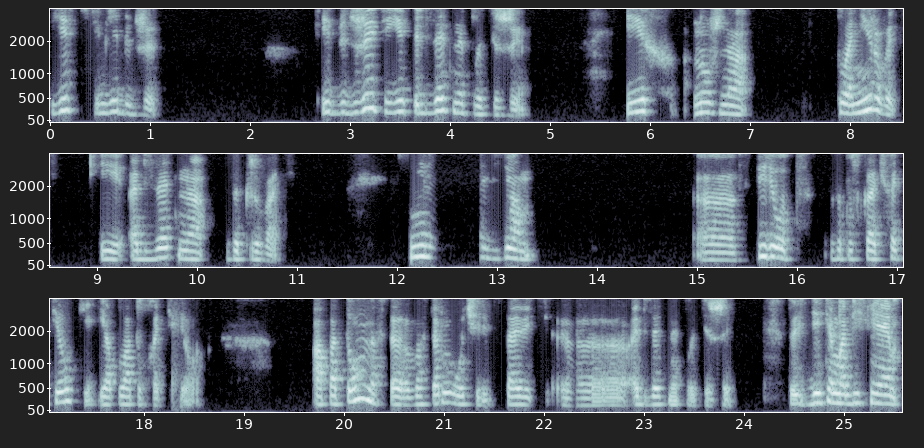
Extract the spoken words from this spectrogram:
есть в семье бюджет. И в бюджете есть обязательные платежи. Их нужно планировать и обязательно закрывать. Нельзя э, вперед запускать хотелки и оплату хотелок. А потом на, во вторую очередь ставить э, обязательные платежи. То есть детям объясняем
